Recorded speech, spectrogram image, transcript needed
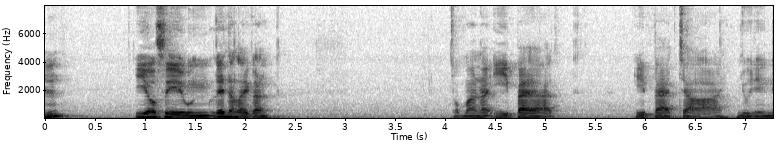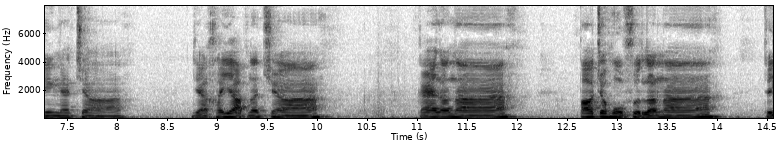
ืม ELC มึงเล่นอะไรกันต่อมานะ E8 E8 จ๋า อยู่นิ่งๆนะจ๋า อย่าขยับนะจ๋า ใกล้แล้วนะ เป้าจะหูสุดแล้วนะ จะ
